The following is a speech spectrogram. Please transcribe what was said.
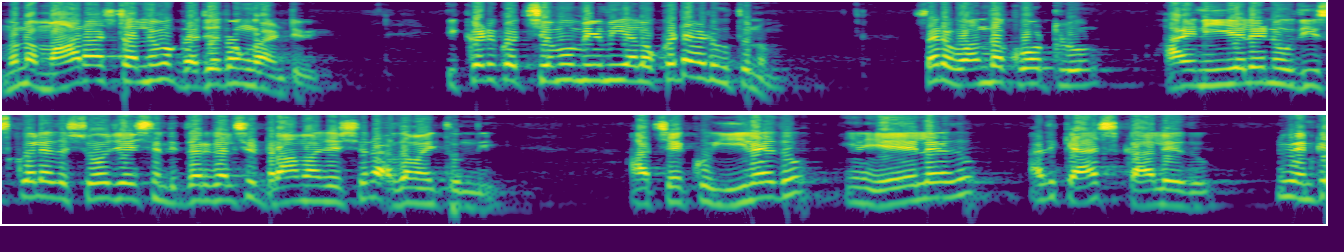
మొన్న మహారాష్ట్రలోనేమో గజ దొంగ అంటివి. ఇక్కడికి వచ్చేమో మేము ఇలా ఒక్కటే అడుగుతున్నాం. సరే వంద కోట్లు ఆయన ఇయ్యలే నువ్వు తీసుకోలేదు షో చేసిన ఇద్దరు కలిసి డ్రామా చేసిన అర్థమవుతుంది. ఆ చెక్కు ఇయ్యలేదు ఈయన వేయలేదు అది క్యాష్ కాలేదు. నువ్వు వెనక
